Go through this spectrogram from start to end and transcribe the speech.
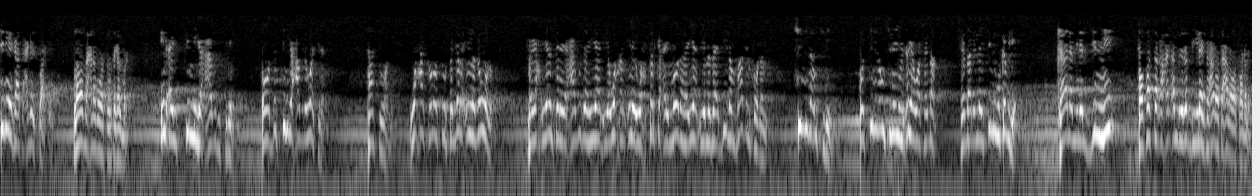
jinniga kaas xaggay isku arkeen. Laba macnoba waa suurtagal marka. In ay jinniga caabudi jireen. Oo dad jiniga caabuda waa jiraan. Taasi waa waxaa kaloo suurtagala in laga wado dhagaxyaantan ay caabudahayaan iyo waxan inay waxtarka ay moodahayaan iyo mabaadi'dan baatilkao dhan. Jinnigaa u jideey oo jinniga u jideey muxuu yahay waa shaydaan. Shaydaan ila jinnigu ka mid kaana min aljinni fafasaqa can amri rabbi ilahi subxana wa tacala waa ka odhanay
